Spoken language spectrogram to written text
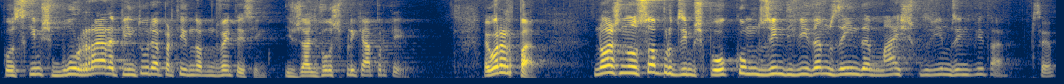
Conseguimos borrar a pintura a partir de 95. E já lhe vou explicar porquê. Agora repare, nós não só produzimos pouco, como nos endividamos ainda mais que devíamos endividar. Percebe?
